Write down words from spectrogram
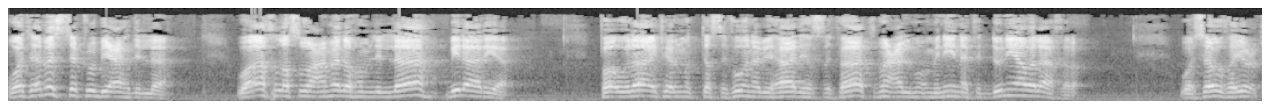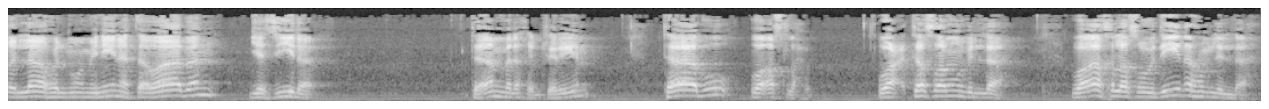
وتمسكوا بعهد الله وأخلصوا عملهم لله بلا رياء. فأولئك المتصفون بهذه الصفات مع المؤمنين في الدنيا والآخرة. وسوف يعطي الله المؤمنين ثوابا جزيلا. تأمل أخي الكريم تابوا وأصلحوا واعتصموا بالله وأخلصوا دينهم لله.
